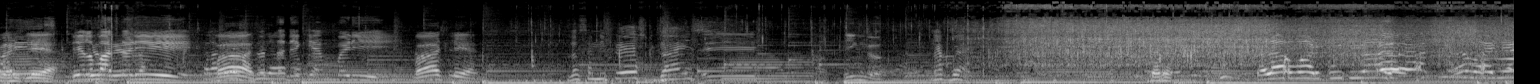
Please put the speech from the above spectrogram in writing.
બસ લે. તેલ બાતડી બસ. તને કેમ બળી બસ લે. લસણની પેસ્ટ ગાઈસ હિંગ. નાખ ભાઈ. ચલા માર કૂદી આવ્યો ભાઈ ને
